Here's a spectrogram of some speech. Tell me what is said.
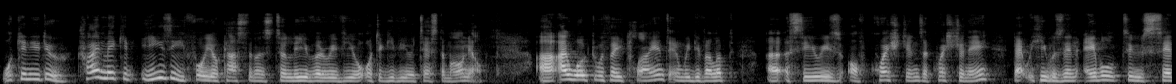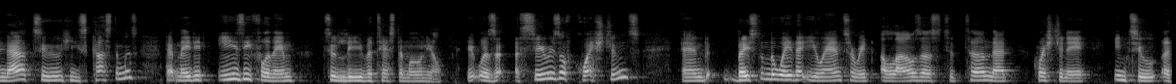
what can you do? Try and make it easy for your customers to leave a review or to give you a testimonial. Uh, I worked with a client and we developed a, a series of questions, a questionnaire that he was then able to send out to his customers that made it easy for them to leave a testimonial. It was a series of questions and based on the way that you answer it allows us to turn that questionnaire into a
